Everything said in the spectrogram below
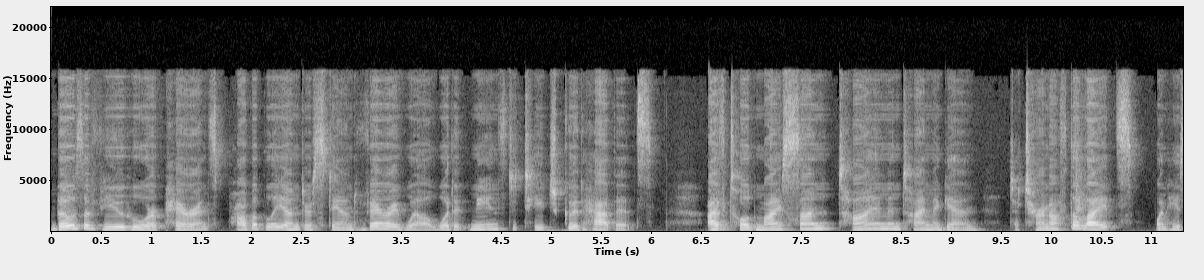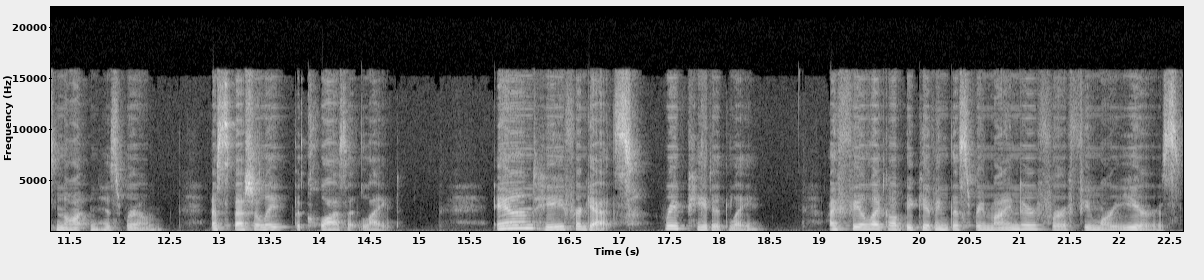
Those of you who are parents probably understand very well what it means to teach good habits. I've told my son time and time again to turn off the lights when he's not in his room, especially the closet light. And he forgets repeatedly. I feel like I'll be giving this reminder for a few more years.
